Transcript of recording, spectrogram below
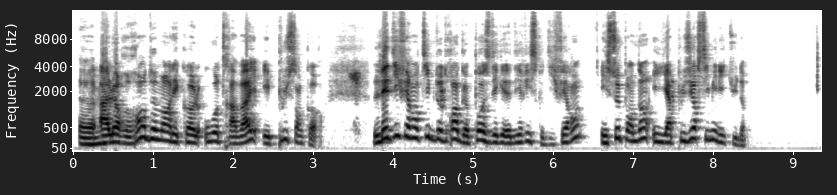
euh, à leur rendement à l'école ou au travail, et plus encore. Les différents types de drogues posent des, des risques différents, et cependant, il y a plusieurs similitudes.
